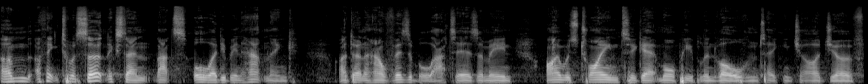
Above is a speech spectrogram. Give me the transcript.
Um, I think to a certain extent that's already been happening. I don't know how visible that is. I mean, I was trying to get more people involved and taking charge of,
